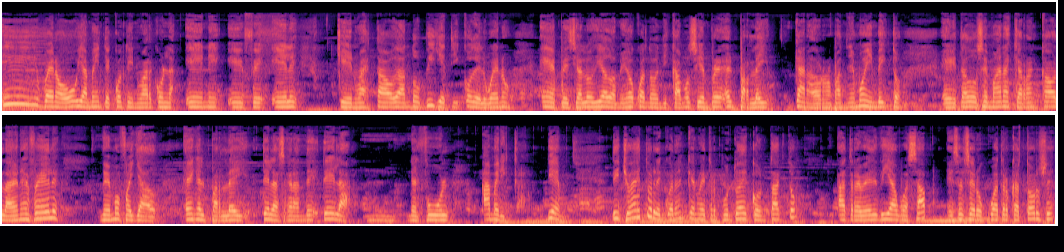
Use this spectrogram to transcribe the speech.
y bueno, obviamente continuar con la NFL que no ha estado dando billetico del bueno, en especial los días domingos cuando indicamos siempre el parlay ganador. Nos mantenemos invicto estas dos semanas que ha arrancado la NFL, no hemos fallado en el parlay de las grandes de la mm, del fútbol americano. Bien, dicho esto, recuerden que nuestro punto de contacto a través de vía WhatsApp es el 0414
